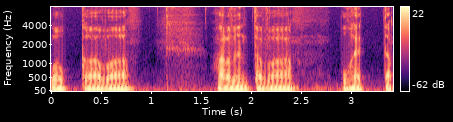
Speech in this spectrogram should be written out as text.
loukkaavaa, halventavaa puhetta.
